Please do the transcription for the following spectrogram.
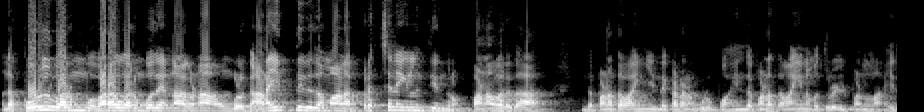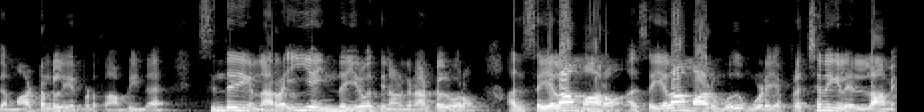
அந்த பொருள் வரும் வரவு வரும்போது என்ன ஆகுனா உங்களுக்கு அனைத்து விதமான பிரச்சனைகளும் தீர்ந்துடும் பணம் வருதா? இந்த பணத்தை வாங்கி இந்த கடனை கொடுப்போம் இந்த பணத்தை வாங்கி நம்ம தொழில் பண்ணலாம் இதை மாற்றங்கள் ஏற்படுத்தலாம் அப்படின்ற சிந்தனைகள் நிறைய இந்த இருபத்தி நான்கு நாட்கள் வரும். அது செயலாக மாறும். அது செயலாக மாறும்போது உங்களுடைய பிரச்சனைகள் எல்லாமே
